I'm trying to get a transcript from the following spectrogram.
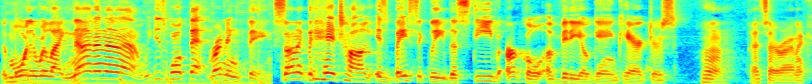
the more that we're like, no, no, no, no, we just want that running thing. Sonic the Hedgehog is basically the Steve Urkel of video game characters. Huh, that's ironic.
